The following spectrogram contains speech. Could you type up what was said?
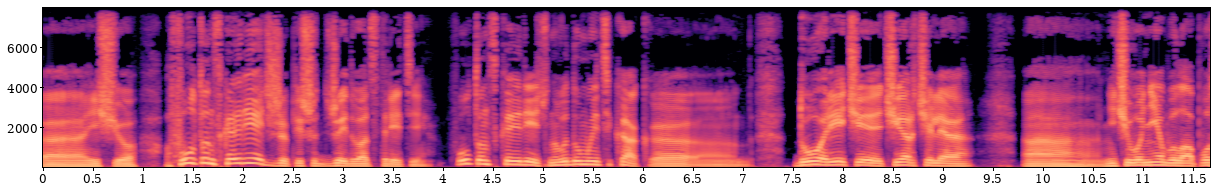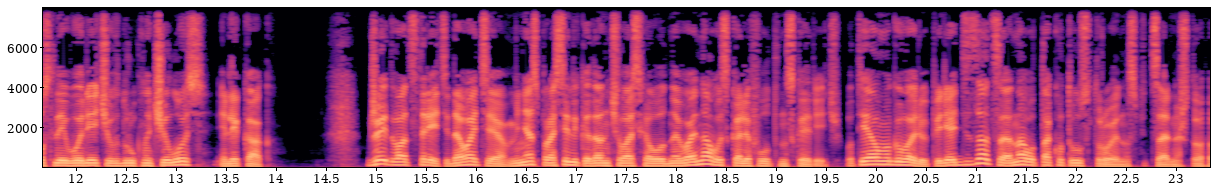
еще. Фултонская речь же, пишет J23. Фултонская речь, ну вы думаете как? До речи Черчилля а, ничего не было, а после его речи вдруг началось? Или как? J23, давайте, меня спросили, когда началась холодная война, вы сказали фултонская речь. Вот я вам и говорю, периодизация, она вот так вот и устроена специально, что,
